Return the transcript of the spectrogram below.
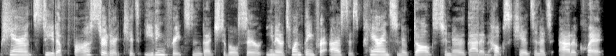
parents do to foster their kids eating fruits and vegetables? So, you know, it's one thing for us as parents and adults to know that it helps kids and it's adequate.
